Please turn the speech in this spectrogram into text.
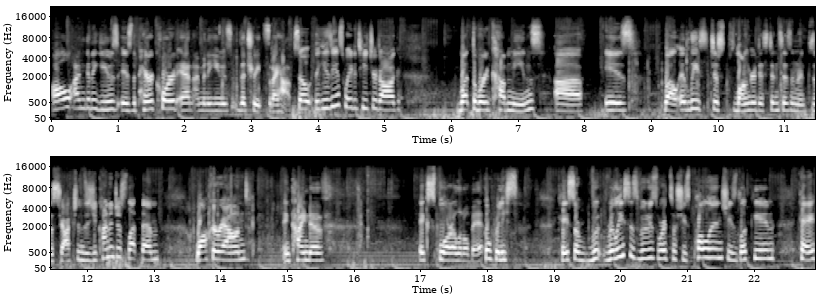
all I'm gonna use is the paracord and I'm gonna use the treats that I have. So the easiest way to teach your dog what the word come means uh, is, well, at least just longer distances and distractions is you kind of just let them walk around and kind of explore a little bit. Go, release. Okay, so release is Voodoo's word, so she's pulling, she's looking. Okay,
